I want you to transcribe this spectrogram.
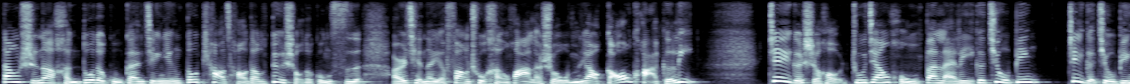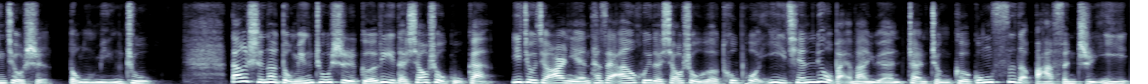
当时呢，很多的骨干精英都跳槽到了对手的公司，而且呢，也放出狠话了，说我们要搞垮格力。这个时候，朱江洪搬来了一个救兵，这个救兵就是董明珠。当时呢，董明珠是格力的销售骨干。一九九二年，他在安徽的销售额突破一千六百万元，占整个公司的八分之一。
